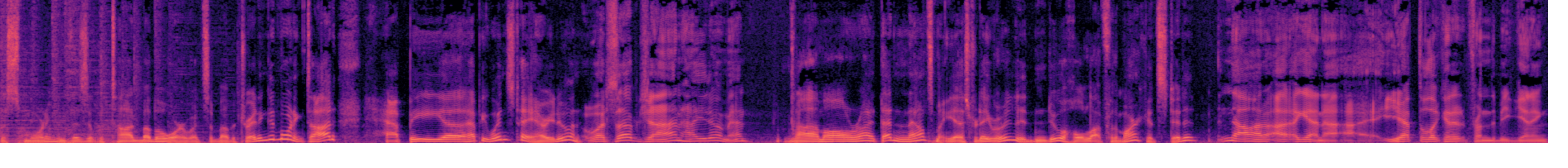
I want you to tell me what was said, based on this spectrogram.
This morning and visit with Todd Bubba Horwitz of Bubba Trading. Good morning, Todd. Happy uh, Happy Wednesday. How are you doing? What's up, John? How you doing, man? I'm all right. That announcement yesterday really didn't do a whole lot for the markets, did it? No. I, again, I, you have to look at it from the beginning.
